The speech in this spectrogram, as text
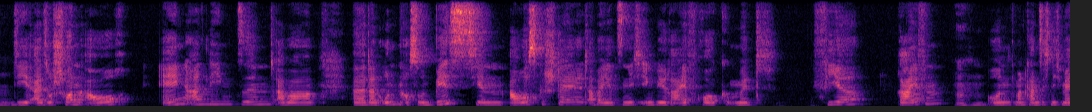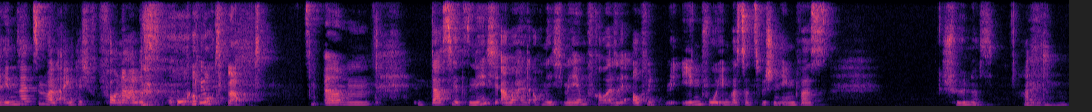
Flair, die also schon auch eng anliegend sind, aber äh, dann unten auch so ein bisschen ausgestellt, aber jetzt nicht irgendwie Reifrock mit vier Reifen Mhm. und man kann sich nicht mehr hinsetzen, weil eigentlich vorne alles. Hochklappt. Ähm, das jetzt nicht, aber halt auch nicht mehr Jungfrau. Also auch irgendwo irgendwas dazwischen, irgendwas Schönes halt. Mhm.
